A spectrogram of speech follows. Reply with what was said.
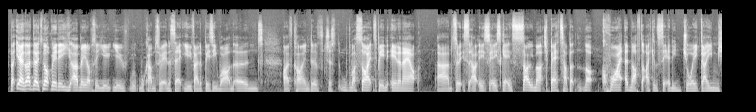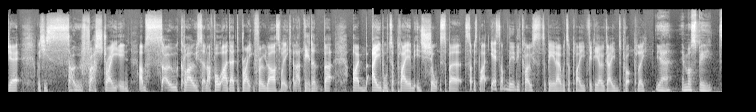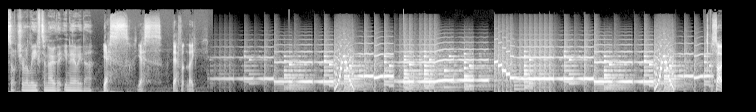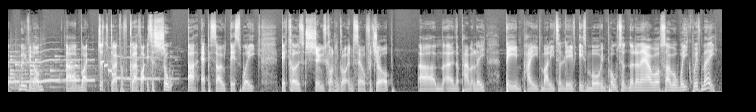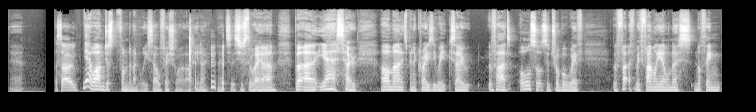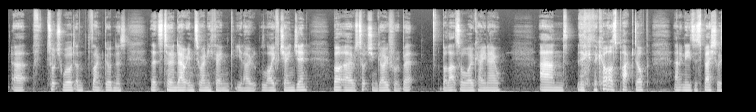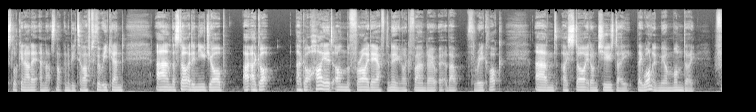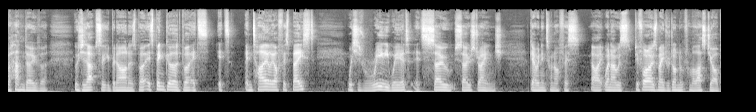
But yeah, there's not really. I mean, obviously, you you will come to it in a sec. You've had a busy one, and I've kind of just my sight's been in and out. Um, so it's uh, it's it's getting so much better, but not quite enough that I can sit and enjoy games yet, which is so frustrating. I'm so close, and I thought I'd had the breakthrough last week, and I didn't. But I'm able to play them in short spurts. So it's like, yes, I'm nearly close to being able to play video games properly. Yeah. It must be such a relief to know that you're nearly there. Yes, yes, definitely. So, moving on. Uh, right, just to clarify, it's a short uh, episode this week because Stu's gone and got himself a job. Um, and apparently, being paid money to live is more important than an hour or so a week with me. Yeah. So, Yeah, well, I'm just fundamentally selfish like that, you know. it's, it's just the way I am. But uh, yeah, so, oh man, it's been a crazy week. So we've had all sorts of trouble with with, family illness. Nothing, uh, touch wood, and thank goodness, that's turned out into anything, you know, life changing. But uh, it was touch and go for a bit. But that's all okay now. And the, the car's packed up and it needs a specialist looking at it, and that's not going to be till after the weekend. And I started a new job. I, I got I got hired on the Friday afternoon. I found out at about three o'clock, and I started on Tuesday. They wanted me on Monday for handover, which is absolutely bananas. But it's been good. But it's it's entirely office based, which is really weird. It's so so strange going into an office. Like when I was before I was made redundant from my last job,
